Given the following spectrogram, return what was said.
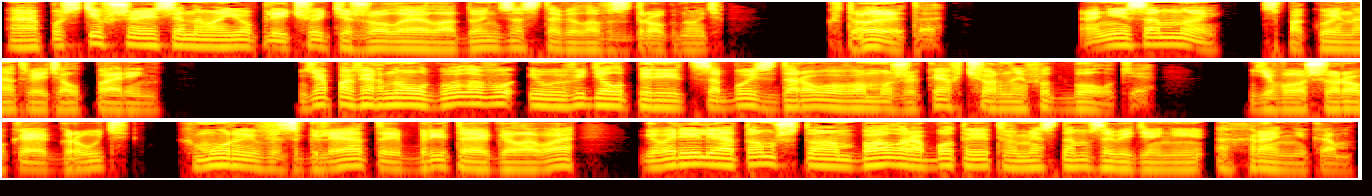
а опустившаяся на мое плечо тяжелая ладонь заставила вздрогнуть. «Кто это?» «Они со мной», — спокойно ответил парень. Я повернул голову и увидел перед собой здорового мужика в черной футболке. Его широкая грудь, хмурый взгляд и бритая голова говорили о том, что Амбал работает в местном заведении охранником.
